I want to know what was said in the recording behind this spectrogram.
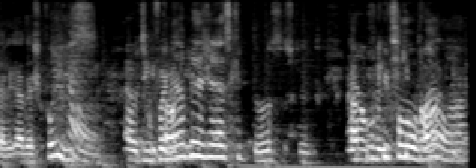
tá ligado? Acho que foi isso. é o não foi nem a. BGS que trouxe. Acho que a Não, Capcom foi que falou, vai lá.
